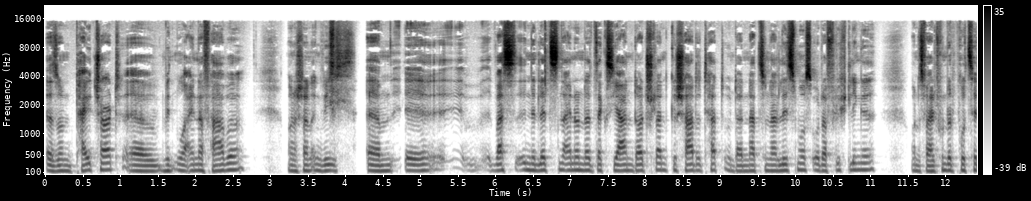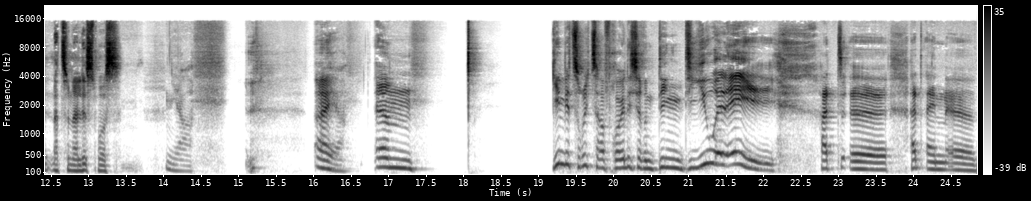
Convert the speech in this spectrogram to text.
äh, so ein Pie-Chart äh, mit nur einer Farbe und da stand irgendwie, ähm, äh, was in den letzten 106 Jahren Deutschland geschadet hat und dann Nationalismus oder Flüchtlinge. Und es war halt 100% Nationalismus. Ja. Ah ja. Ähm, gehen wir zurück zu erfreulicheren Dingen. Die ULA hat, äh, hat einen äh,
